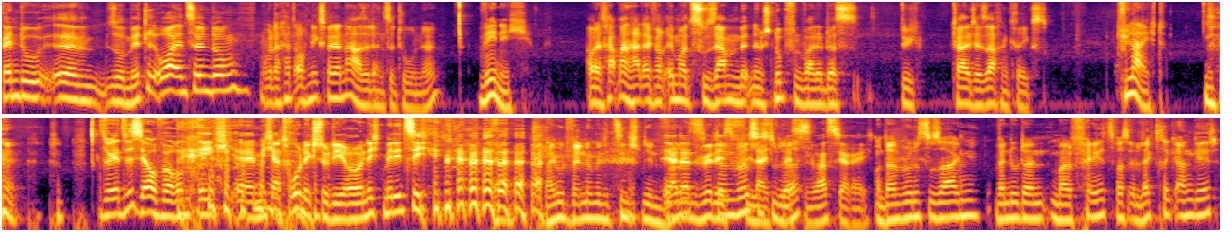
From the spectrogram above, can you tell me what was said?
wenn du ähm, so Mittelohrentzündung, aber das hat auch nichts mit der Nase dann zu tun, ne? Wenig. Aber das hat man halt einfach immer zusammen mit einem Schnupfen, weil du das durch kalte Sachen kriegst. Vielleicht. So, jetzt wisst ihr auch, warum ich äh, Mechatronik studiere und nicht Medizin. Ja. Na gut, wenn du Medizin studieren würdest, ja, dann würde ich vielleicht du das. wissen. Du hast ja recht. Und dann würdest du sagen, wenn du dann mal failst, was Elektrik angeht,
